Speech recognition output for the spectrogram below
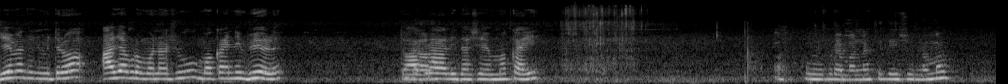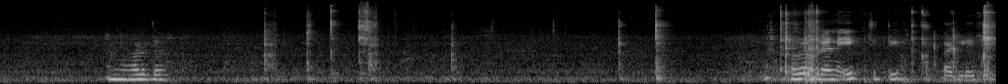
જય માતાજી મિત્રો આજે આપણે બનાવશું મકાઈની ભેળ. તો આપણે આ લીધા છે મકાઈ. હવે આપણે એમાં નાખી દઈશું નમક અને હળદર. હવે આપણે એને એક ચીટી કાઢી લઈશું.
